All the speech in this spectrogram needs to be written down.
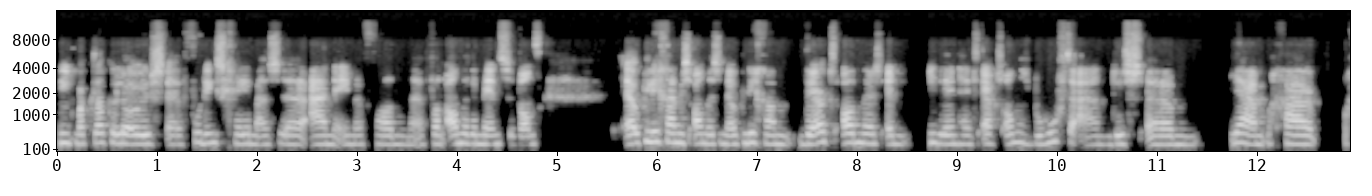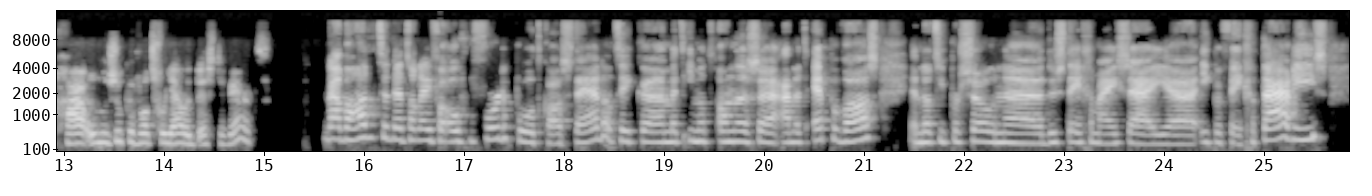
niet maar klakkeloos uh, voedingsschema's aannemen van, van andere mensen. Want elk lichaam is anders en elk lichaam werkt anders en iedereen heeft ergens anders behoefte aan. Dus ehm, ja, ga, ga onderzoeken wat voor jou het beste werkt. Nou, we hadden het er net al even over voor de podcast, hè? dat ik met iemand anders aan het appen was en dat die persoon dus tegen mij zei, ik ben vegetarisch.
